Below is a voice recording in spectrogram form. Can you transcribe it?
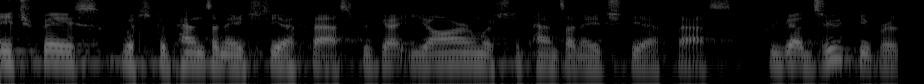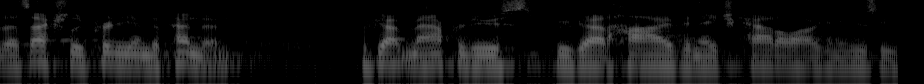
HBase, which depends on HDFS. We've got Yarn, which depends on HDFS. We've got Zookeeper, that's actually pretty independent. We've got MapReduce, we've got Hive and HCatalog and Oozie.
